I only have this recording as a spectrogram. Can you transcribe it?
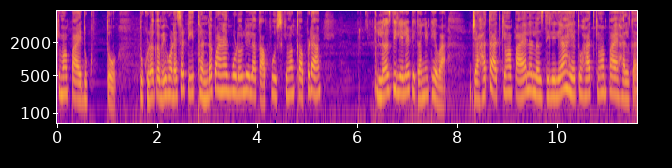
किंवा पाय दुखतो. दुखणं कमी होण्यासाठी थंड पाण्यात बुडवलेला कापूस किंवा कपडा लस दिलेल्या ठिकाणी ठेवा. ज्या हातात किंवा पायाला लस दिलेली आहे तो हात किंवा पाय हलका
